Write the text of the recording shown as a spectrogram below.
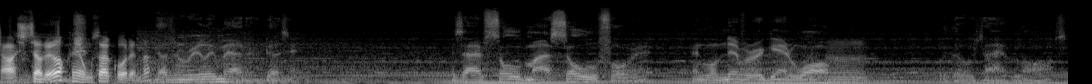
아 진짜로요? 그냥 용서할 거 그랬나? Doesn't really matter, does it? As I've sold my soul for it, and will never again walk with those I have lost.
